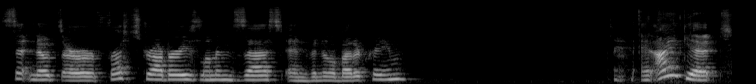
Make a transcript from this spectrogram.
scent notes are fresh strawberries, lemon zest, and vanilla buttercream. And I get,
